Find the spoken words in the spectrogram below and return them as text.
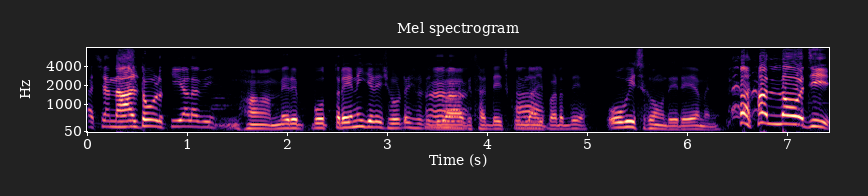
ਅੱਛਾ ਨਾਲ ਢੋਲਕੀ ਵਾਲਾ ਵੀ? ਹਾਂ ਮੇਰੇ ਪੋਤਰੇ ਨਹੀਂ ਜਿਹੜੇ ਛੋਟੇ ਛੋਟੇ ਜਵਾਕ ਸਾਡੇ ਸਕੂਲਾਂ 'ਚ ਪੜ੍ਹਦੇ ਆ। ਉਹ ਵੀ ਸਿਖਾਉਂਦੇ ਰਹੇ ਆ ਮੈਨੂੰ। ਲਓ ਜੀ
